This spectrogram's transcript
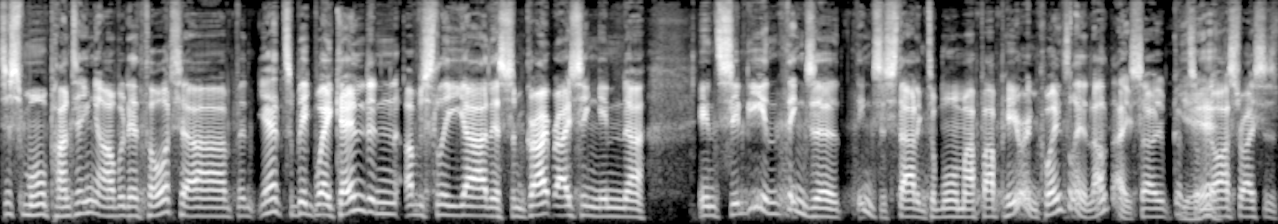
just more punting, I would have thought. Uh, but yeah, it's a big weekend, and obviously uh, there's some great racing in uh, in Sydney, and things are things are starting to warm up up here in Queensland, aren't they? So got some nice races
